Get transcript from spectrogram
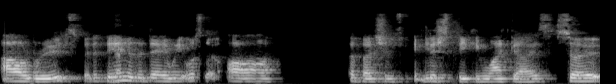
our roots. But at the yeah. end of the day, we also are a bunch of English speaking white guys. So,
